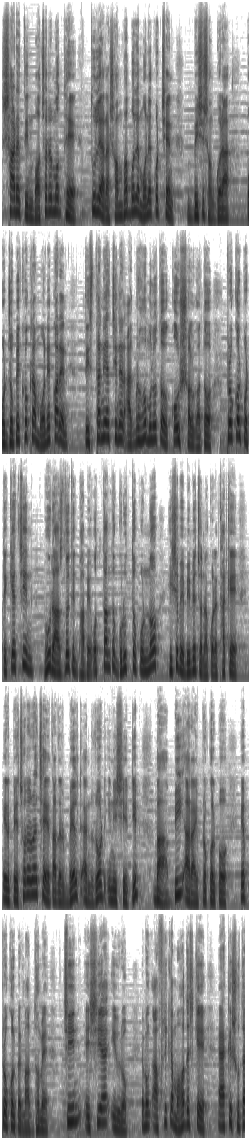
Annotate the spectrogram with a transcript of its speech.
সাড়ে তিন বছরের মধ্যে তুলে আনা সম্ভব বলে মনে করছেন বিশেষজ্ঞরা। পর্যবেক্ষকরা মনে করেন তিস্তা নিয়ে চীনের আগ্রহ মূলত কৌশলগত। প্রকল্পটিকে চীন ভূ রাজনৈতিকভাবে অত্যন্ত গুরুত্বপূর্ণ হিসেবে বিবেচনা করে থাকে। এর পেছনে রয়েছে তাদের বেল্ট অ্যান্ড রোড ইনিশিয়েটিভ বা বিআরআই প্রকল্প। এ প্রকল্পের মাধ্যমে চীন, এশিয়া, ইউরোপ এবং আফ্রিকা মহাদেশকে একই সুতা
